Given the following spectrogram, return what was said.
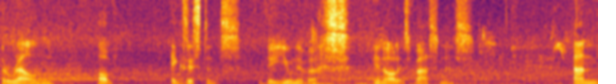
the realm of existence, the universe in all its vastness. And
